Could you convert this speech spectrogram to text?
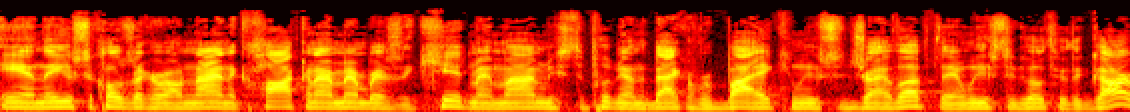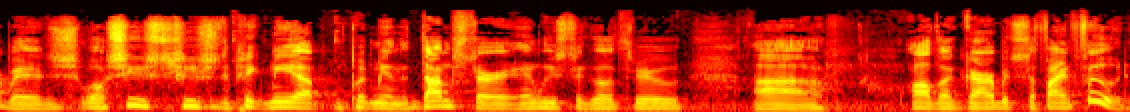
and they used to close like around nine o'clock. And I remember as a kid, my mom used to put me on the back of her bike, and we used to drive up there, and we used to go through the garbage. Well, she, she used to pick me up and put me in the dumpster, and we used to go through uh, all the garbage to find food.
